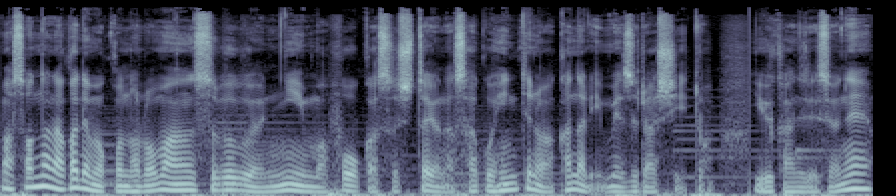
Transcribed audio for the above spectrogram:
まあ、そんな中でもこのロマンス部分にまフォーカスしたような作品っていうのはかなり珍しいという感じですよね。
